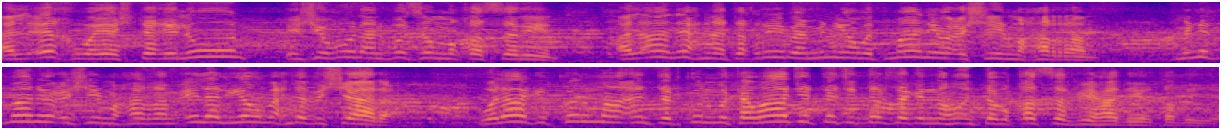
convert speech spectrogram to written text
الإخوة يشتغلون يشوفون أنفسهم مقصرين. الآن إحنا تقريبا من يوم 28 محرم. من 28 محرم إلى اليوم إحنا في الشارع. ولكن كل ما أنت تكون متواجد تجد نفسك أنه أنت مقصر في هذه القضية.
